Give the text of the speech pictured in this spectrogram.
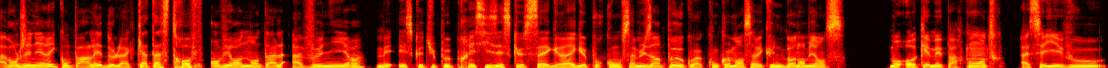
Avant le générique, on parlait de la catastrophe environnementale à venir, mais est-ce que tu peux préciser ce que c'est, Greg, pour qu'on s'amuse un peu, quoi, qu'on commence avec une bonne ambiance? Bon, ok, mais par contre, asseyez-vous,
